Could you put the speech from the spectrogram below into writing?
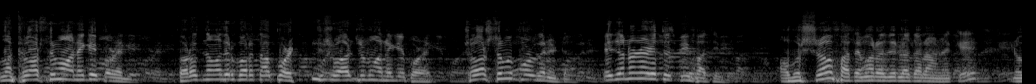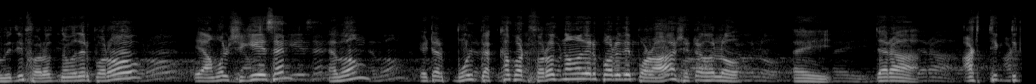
তোমার শোয়ার সময় অনেকেই পড়েন। ফরজ নামাজের পরে তা পড়ে শোয়ার সময় অনেকেই পড়েন। শোয়ার সময় পড়বেন এটা। এই না তসবি ফাতিমি। অবশ্য ফাতেমা রাজিল্লাহ তালা আনাকে নবীজি ফরজ নামাজের পরও এই আমল শিখিয়েছেন এবং এটার মূল প্রেক্ষাপট ফরজ নামাজের পরে যে পড়া, সেটা হলো এই যারা আর্থিক দিক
